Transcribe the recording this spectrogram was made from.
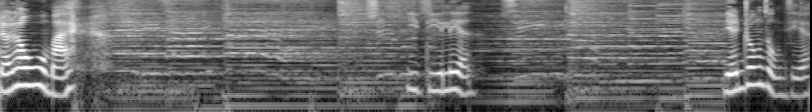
聊聊雾霾，异地恋。年终总结，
